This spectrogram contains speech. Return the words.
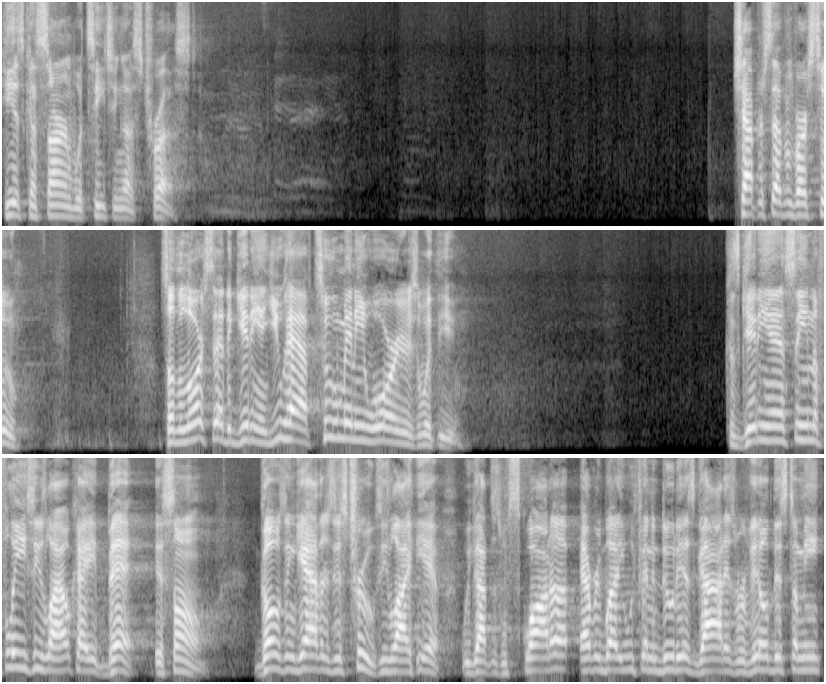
he is concerned with teaching us trust. Chapter 7, verse 2. So the Lord said to Gideon, You have too many warriors with you. Because Gideon seen the fleece, he's like, Okay, bet, it's on. Goes and gathers his troops. He's like, Yeah, we got this squad up. Everybody, we finna do this. God has revealed this to me.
